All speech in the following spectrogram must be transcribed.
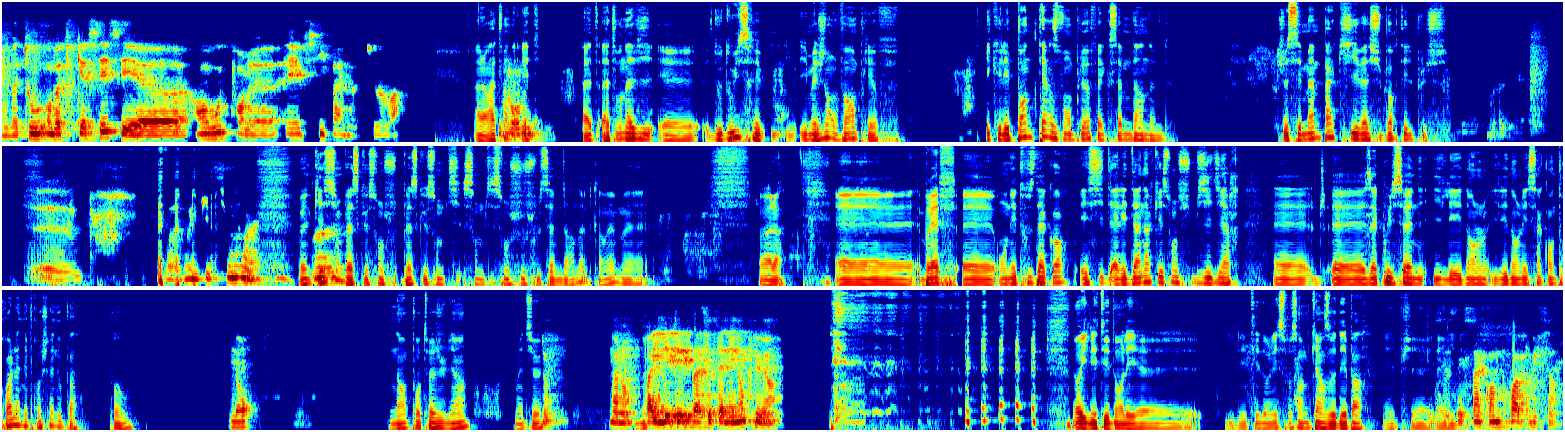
On va tout, on va tout casser. C'est euh, en route pour le AFC Final, tu vas voir. Alors attends, à, ton avis, euh, Doudou, il serait, imaginons on va en playoff et que les Panthers vont en playoff avec Sam Darnold. Je sais même pas qui va supporter le plus. Euh, bonne question. Bonne question parce que son parce que son petit son, son chouchou Sam Darnold quand même. Voilà. Euh, bref, euh, on est tous d'accord. Et si, allez, dernière question subsidiaire. Euh, Zach Wilson, il est, dans, il est dans les 53 l'année prochaine ou pas? Pour vous? Non. Non, pour toi, Julien? Mathieu? Non, non. il n'était pas cette année non plus. Hein. non, il était dans les. il était dans les 75 au départ. Et puis, c'est 53 plus 1.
